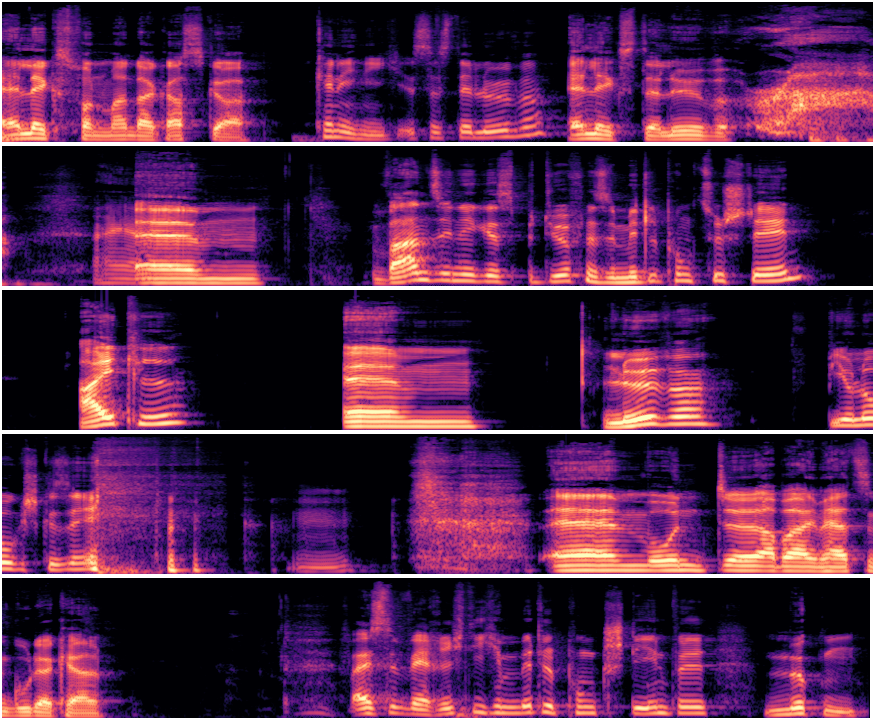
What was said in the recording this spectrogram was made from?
Alex von Madagaskar. Kenne ich nicht. Ist das der Löwe? Alex, der Löwe. Ah, ja. Ähm, wahnsinniges Bedürfnis im Mittelpunkt zu stehen. Eitel. Ähm, Löwe, biologisch gesehen. Mhm. Ähm, und äh, aber im Herzen guter Kerl. Weißt du, wer richtig im Mittelpunkt stehen will? Mücken.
